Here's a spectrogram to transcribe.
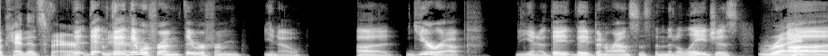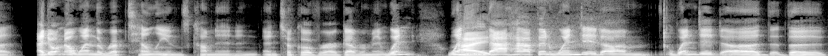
okay, that's fair. they, they, Yeah. they, they were from they were from you know uh europe you know they they'd been around since the middle ages right. uh I don't know when the reptilians come in and, and took over our government. When when did I- that happen? When did um when did uh the, the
